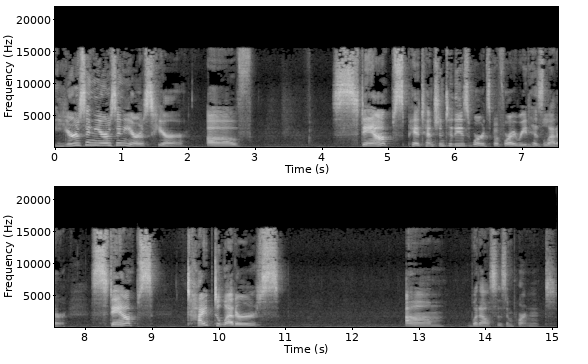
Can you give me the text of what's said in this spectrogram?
years and years and years here of stamps, pay attention to these words before I read his letter. Stamps, typed letters. Um, what else is important?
